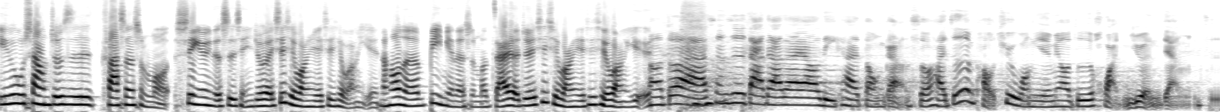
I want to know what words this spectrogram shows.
一路上就是发生什么幸运的事情，就会谢谢王爷，谢谢王爷。然后呢，避免了什么灾厄，就会谢谢王爷，谢谢王爷。啊，对啊，甚至大家在要离开东港的时候，还真的跑去王爷庙，就是还愿这样子。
